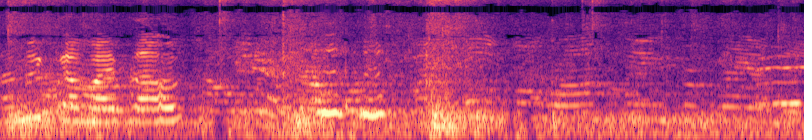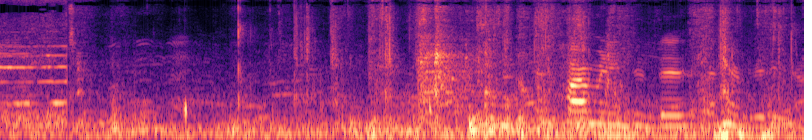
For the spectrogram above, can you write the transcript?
I look at myself. Harmony did this in her video.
